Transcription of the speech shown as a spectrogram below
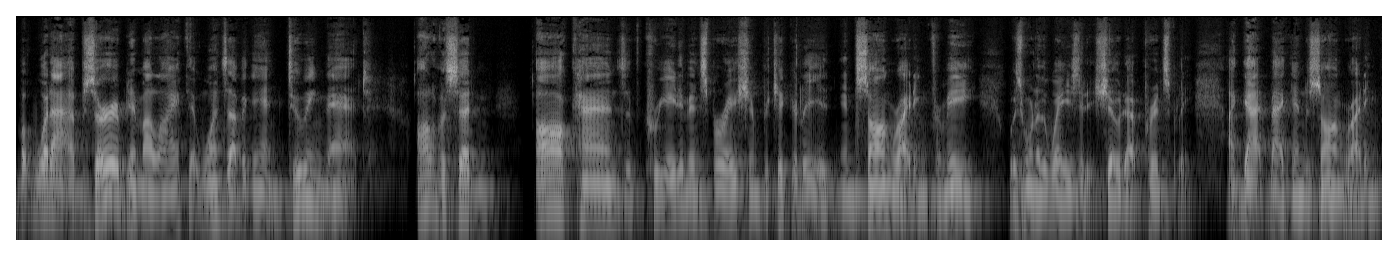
But what I observed in my life that once I began doing that, all of a sudden, all kinds of creative inspiration, particularly in songwriting for me, was one of the ways that it showed up principally. I got back into songwriting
